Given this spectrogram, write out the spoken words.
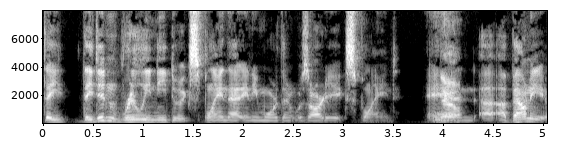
they they didn't really need to explain that any more than it was already explained. No. And a a bounty,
